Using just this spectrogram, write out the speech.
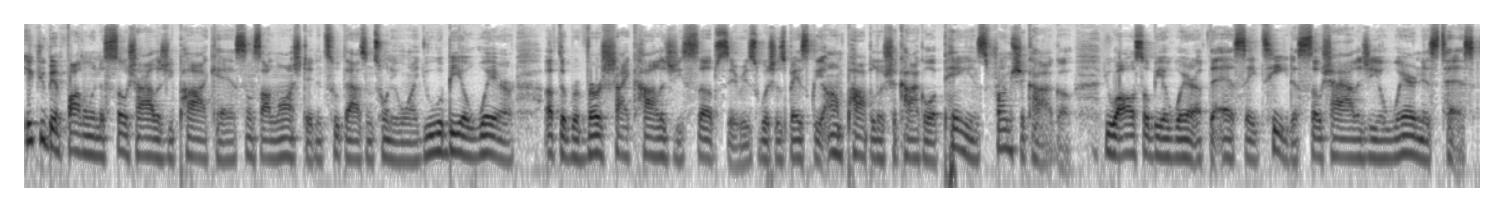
If you've been following the Sociology podcast since I launched it in 2021, you will be aware of the reverse psychology subseries, which is basically unpopular Chicago opinions from Chicago. You will also be aware of the SAT, the Sociology Awareness Test,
